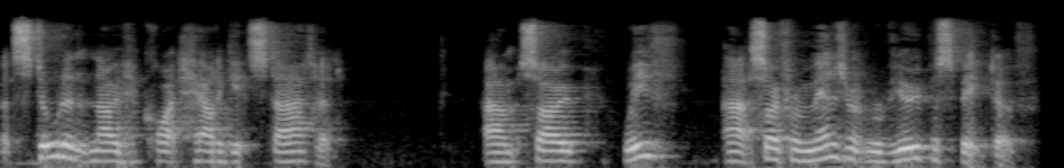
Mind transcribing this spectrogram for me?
but still didn't know quite how to get started. Um, so we've, uh, so from a management review perspective,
